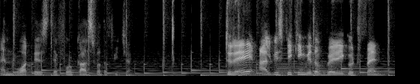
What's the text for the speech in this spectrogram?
and what is their forecast for the future. Today, I'll be speaking with a very good friend.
